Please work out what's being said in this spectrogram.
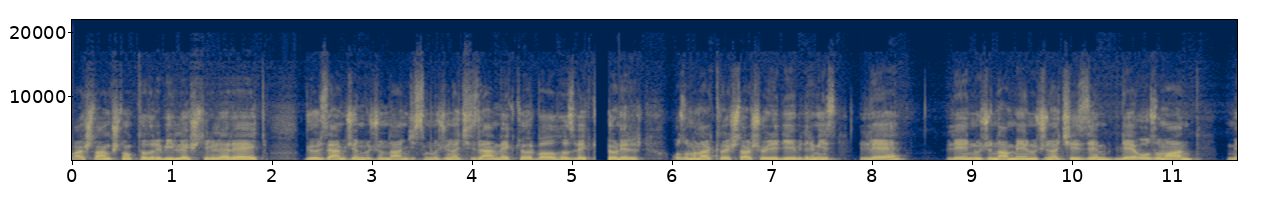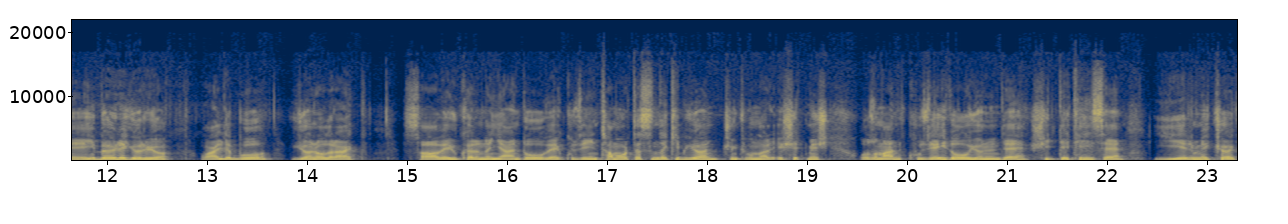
başlangıç noktaları birleştirilerek gözlemcinin ucundan cismin ucuna çizilen vektör bağıl hız vektörü verir. O zaman arkadaşlar şöyle diyebilir miyiz? L, L'nin ucundan M'nin ucuna çizdim. L o zaman M'yi böyle görüyor. O halde bu yön olarak sağ ve yukarının yani doğu ve kuzeyin tam ortasındaki bir yön. Çünkü bunlar eşitmiş. O zaman kuzey doğu yönünde şiddeti ise 20 kök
